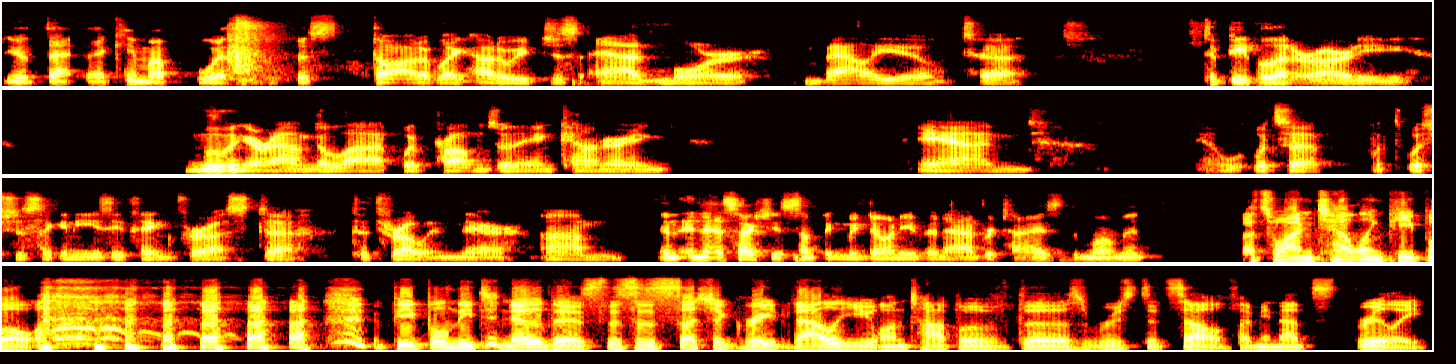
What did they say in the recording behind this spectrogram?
you know that that came up with this thought of like how do we just add more value to to people that are already moving around a lot. What problems are they encountering? And what's a what's just like an easy thing for us to to throw in there um, and, and that's actually something we don't even advertise at the moment that's why I'm telling people. people need to know this. This is such a great value on top of the roost itself. I mean, that's really.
